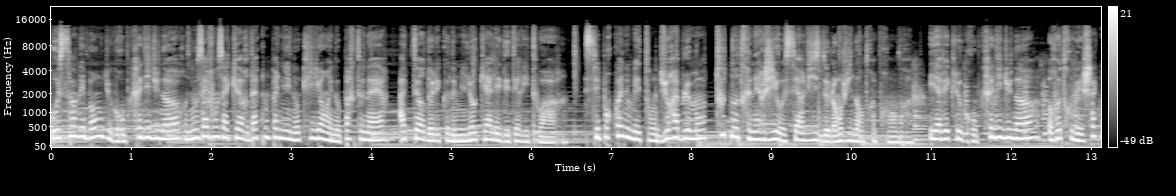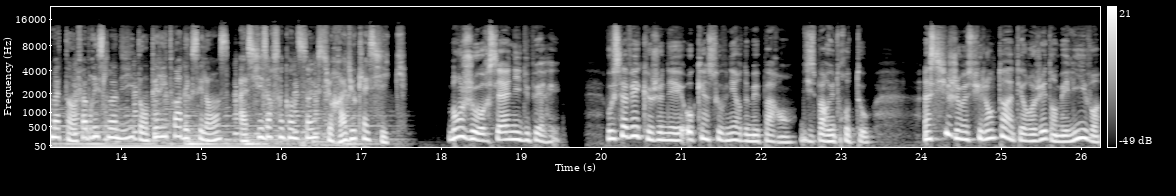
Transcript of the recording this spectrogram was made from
Au sein des banques du groupe Crédit du Nord, nous avons à cœur d'accompagner nos clients et nos partenaires, acteurs de l'économie locale et des territoires. C'est pourquoi nous mettons durablement toute notre énergie au service de l'envie d'entreprendre. Et avec le groupe Crédit du Nord, retrouvez chaque matin Fabrice Lundi dans Territoire d'Excellence à 6h55 sur Radio Classique. Bonjour, c'est Annie Dupéré. Vous savez que je n'ai aucun souvenir de mes parents, disparus trop tôt. Ainsi, je me suis longtemps interrogé dans mes livres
